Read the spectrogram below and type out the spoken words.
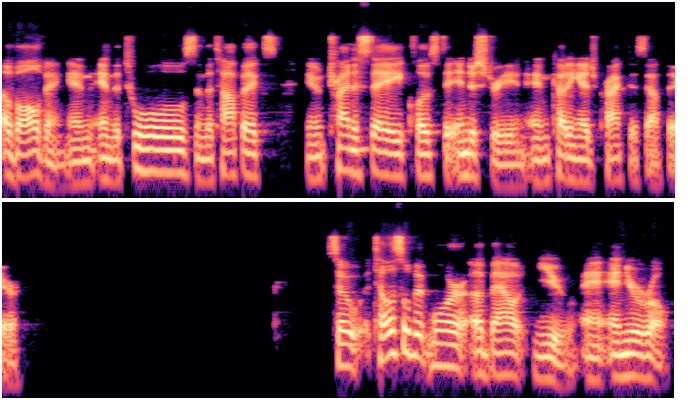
evolving and, and the tools and the topics, you know, trying to stay close to industry and, and cutting edge practice out there. So tell us a little bit more about you and, and your role.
